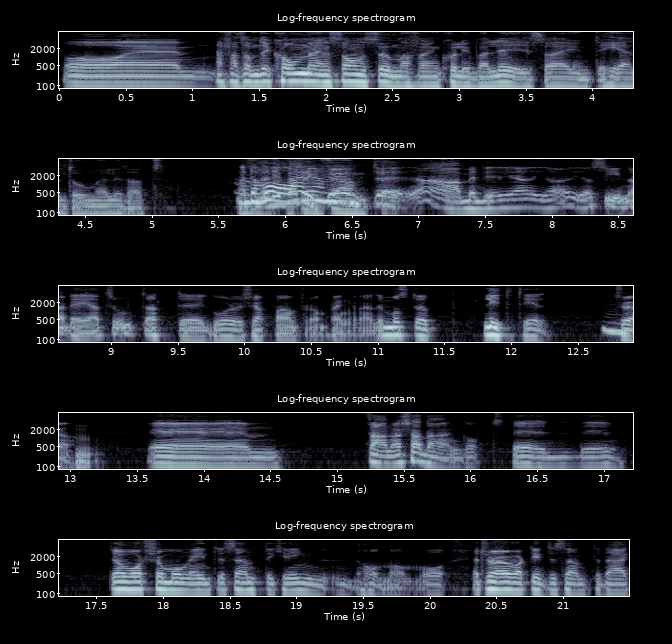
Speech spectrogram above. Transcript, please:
Och... ehm, Ja, fast om det kommer en sån summa för en Koulibaly så är det ju inte helt omöjligt att... Men men det har du ju inte, ja men det, jag, jag, jag synar det. Jag tror inte att det går att köpa han för de pengarna. Det måste upp lite till, tror jag. Ehm, för annars hade han gått. Det, det, det har varit så många intressenter kring honom och jag tror det har varit intressenter där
